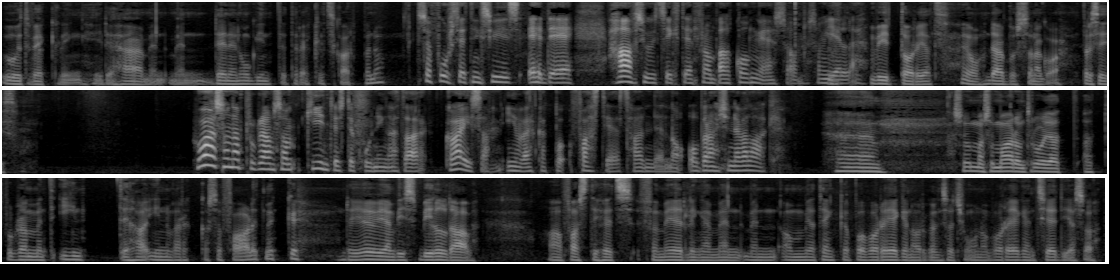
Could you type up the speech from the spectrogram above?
utveckling i det här, men, men den är nog inte tillräckligt skarp ännu. Så fortsättningsvis är det havsutsikten från balkongen som, som gäller? Vid torget, ja, där bussarna går. Precis. Hur har sådana program som Kiinteistökuningatar Kaisa inverkat på fastighetshandeln och, och branschen överlag? Uh, summa summarum tror jag att, att programmet inte har inverkat så farligt mycket. Det ger ju en viss bild av, av fastighetsförmedlingen men, men om jag tänker på vår egen organisation och vår egen kedja så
